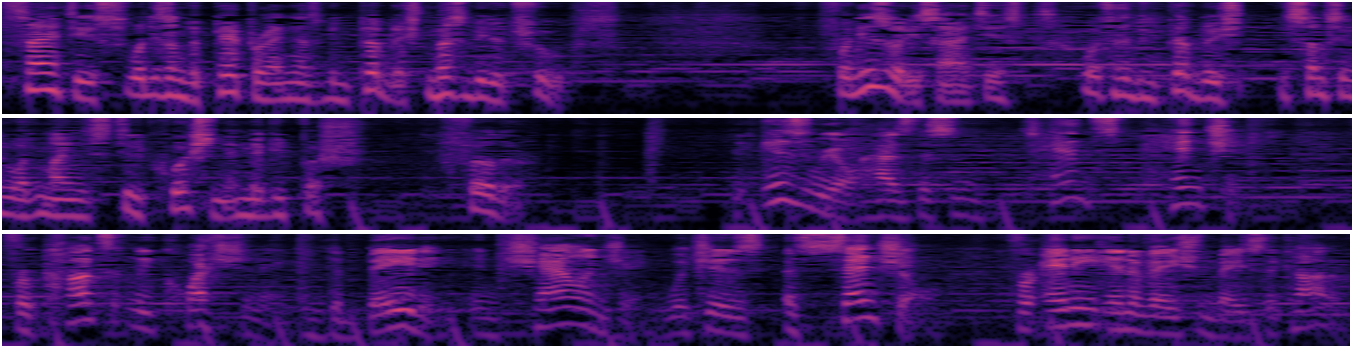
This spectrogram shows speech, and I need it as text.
scientists, what is on the paper and has been published must be the truth. For an Israeli scientist, what has been published is something what might still question and maybe push further. Israel has this intense penchant for constantly questioning and debating and challenging, which is essential for any innovation based economy.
